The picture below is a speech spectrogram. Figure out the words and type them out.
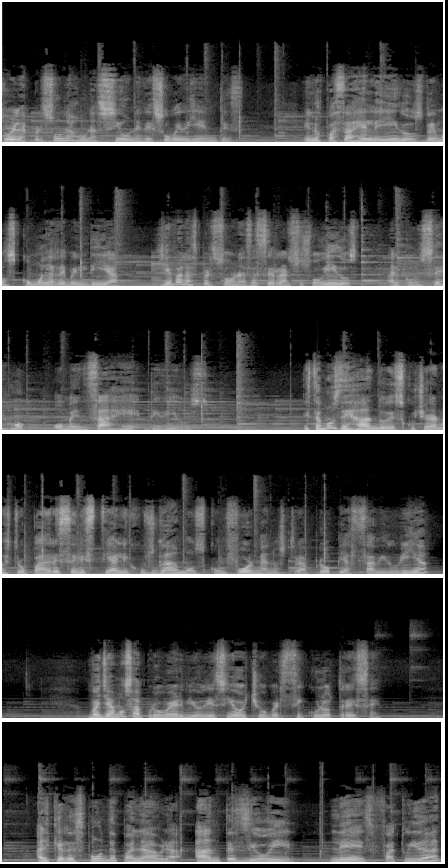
sobre las personas o naciones desobedientes. En los pasajes leídos vemos cómo la rebeldía lleva a las personas a cerrar sus oídos al consejo o mensaje de Dios. ¿Estamos dejando de escuchar a nuestro Padre Celestial y juzgamos conforme a nuestra propia sabiduría? Vayamos a Proverbio 18, versículo 13. Al que responde palabra antes de oír, le es fatuidad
